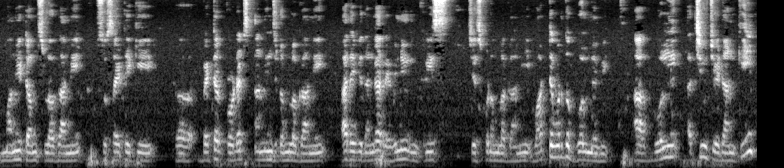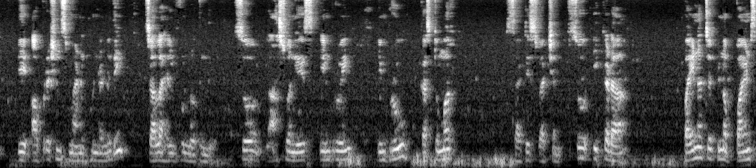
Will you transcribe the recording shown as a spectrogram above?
మనీ టర్మ్స్లో కానీ సొసైటీకి బెటర్ ప్రొడక్ట్స్ అందించడంలో కానీ అదేవిధంగా రెవెన్యూ ఇంక్రీజ్ చేసుకోవడంలో కానీ వాట్ ఎవర్ ద గోల్ మేబీ ఆ గోల్ని అచీవ్ చేయడానికి ఈ ఆపరేషన్స్ మేనేజ్మెంట్ అనేది చాలా హెల్ప్ఫుల్ అవుతుంది. So last one is improving improve customer satisfaction so ఇక్కడ పైన చెప్పిన పాయింట్స్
